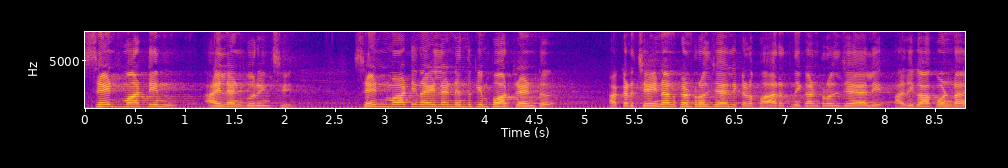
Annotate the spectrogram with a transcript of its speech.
సెయింట్ మార్టిన్ ఐలాండ్ గురించి. సెయింట్ మార్టిన్ ఐలాండ్ ఎందుకు ఇంపార్టెంట్? అక్కడ చైనాని కంట్రోల్ చేయాలి ఇక్కడ భారత్ని కంట్రోల్ చేయాలి. అది కాకుండా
